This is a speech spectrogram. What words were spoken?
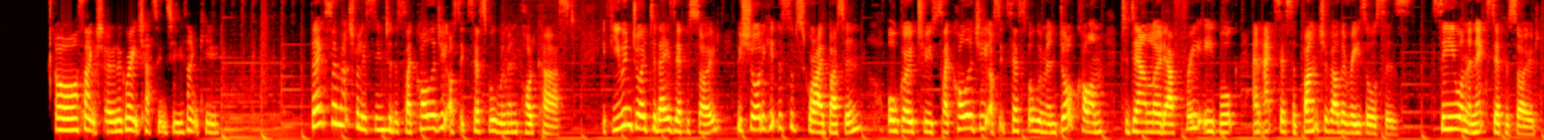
Oh, thanks, Shona. Great chatting to you. Thank you. Thanks so much for listening to the Psychology of Successful Women podcast. If you enjoyed today's episode, be sure to hit the subscribe button or go to psychologyofsuccessfulwomen.com to download our free ebook and access a bunch of other resources. See you on the next episode.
